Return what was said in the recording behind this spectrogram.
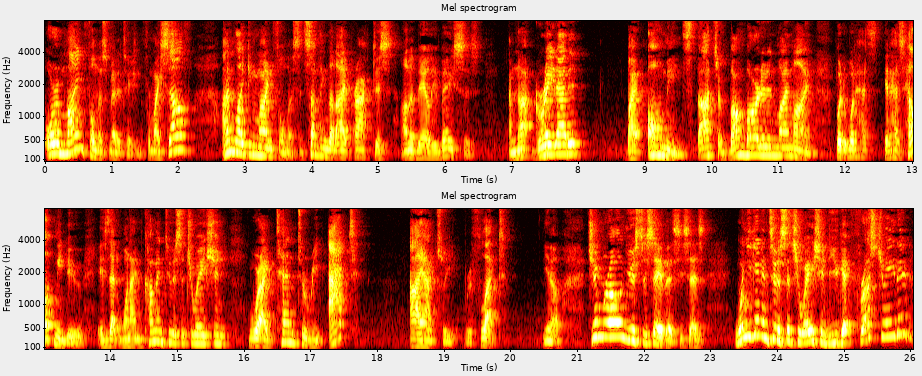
or a mindfulness meditation. For myself, I'm liking mindfulness. It's something that I practice on a daily basis. I'm not great at it. By all means, thoughts are bombarded in my mind. But what has it has helped me do is that when I'm coming to a situation where I tend to react, I actually reflect. You know, Jim Rohn used to say this. He says, "When you get into a situation, do you get frustrated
